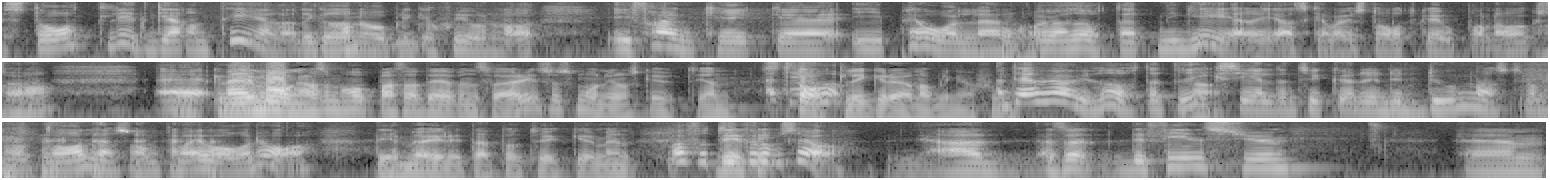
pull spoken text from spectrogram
statligt garanterade gröna obligationer i Frankrike, i Polen och jag har hört att Nigeria ska vara i startgroparna också. Ja. Eh, Och det är många som hoppas att även Sverige så småningom ska ut i en Ja, det har- statlig grön obligation. det har jag ju hört att Riksgälden tycker det är det dummaste de har hört talas om på år och dag. Det är möjligt att de tycker men Varför tycker de så? Ja, alltså det finns ju... ehm,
